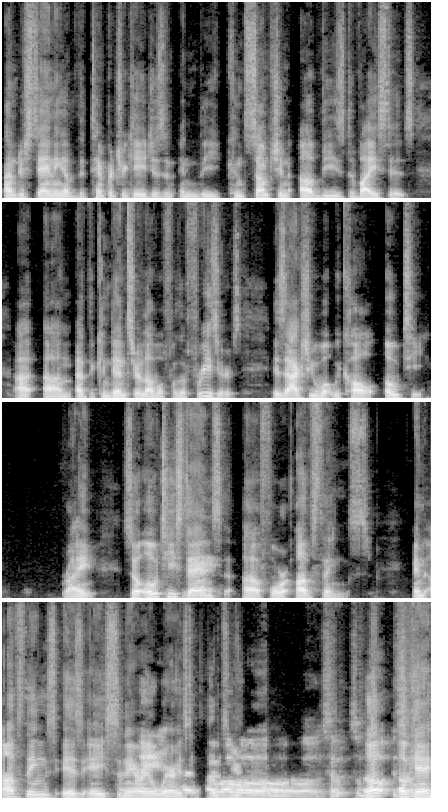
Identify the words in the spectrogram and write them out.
understanding of the temperature gauges and, and the consumption of these devices uh, um, at the condenser level for the freezers, is actually what we call OT, right? So OT stands uh, for of things. And of things is a scenario okay. where uh, it's. So, whoa, whoa, whoa, so, so, oh, what, so, okay.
